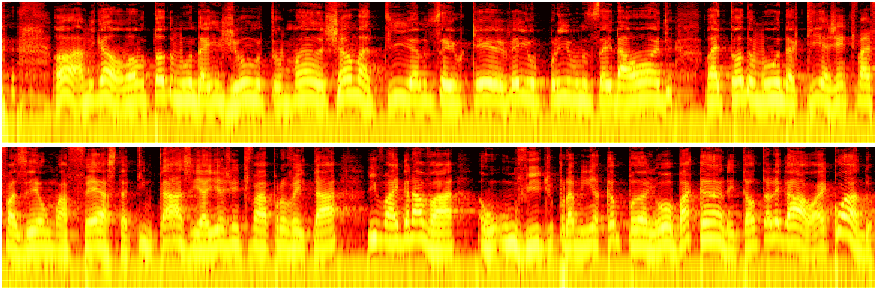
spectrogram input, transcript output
Ó, oh, amigão, vamos todo mundo aí junto, mano, chama a tia, não sei o que, vem o primo, não sei da onde, vai todo mundo aqui, a gente vai fazer uma festa aqui em casa e aí a gente vai aproveitar e vai gravar um, um vídeo para minha campanha. Ô, oh, bacana, então tá legal. Aí quando?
